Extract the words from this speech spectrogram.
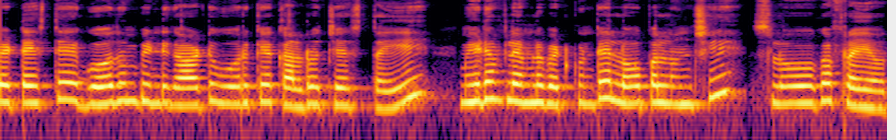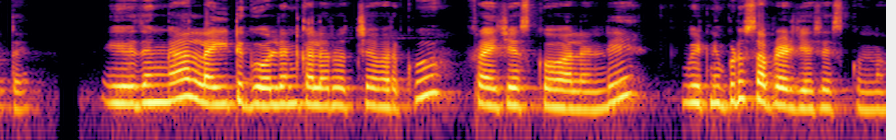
పెట్టేస్తే గోధుమ పిండి కాబట్టి ఊరికే కలర్ వచ్చేస్తాయి. మీడియం ఫ్లేమ్లో పెట్టుకుంటే లోపల నుంచి స్లోగా ఫ్రై అవుతాయి. ఈ విధంగా లైట్ గోల్డెన్ కలర్ వచ్చే వరకు ఫ్రై చేసుకోవాలండి. వీటిని ఇప్పుడు సపరేట్ చేసేసుకుందాం.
